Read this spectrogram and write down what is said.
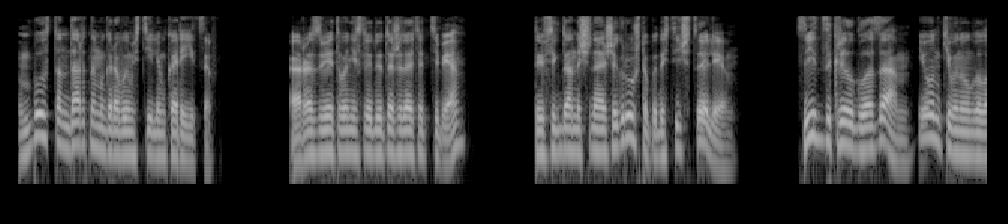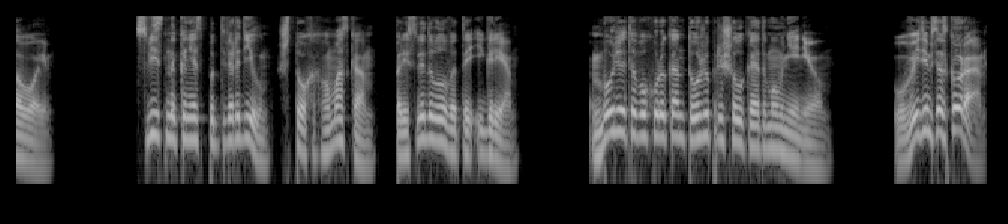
был стандартным игровым стилем корейцев. Разве этого не следует ожидать от тебя? Ты всегда начинаешь игру, чтобы достичь цели. Свист закрыл глаза, и он кивнул головой. Свист наконец подтвердил, что Хахвамаска преследовал в этой игре. Более того, Хуракан тоже пришел к этому мнению. «Увидимся скоро!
